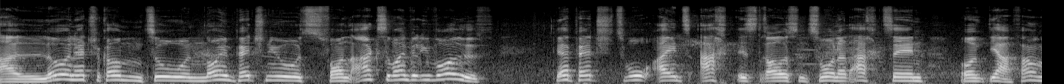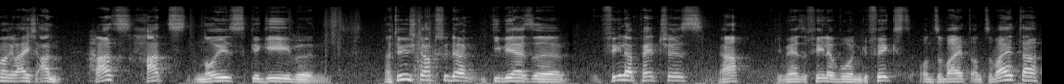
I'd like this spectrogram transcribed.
Hallo und herzlich willkommen zu neuen Patch News von Ark Survival Evolve. Der Patch 218 ist draußen, 218 und ja, fangen wir mal gleich an. Was hat Neues gegeben? Natürlich gab es wieder diverse Fehlerpatches, ja, diverse Fehler wurden gefixt und so weiter und so weiter.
